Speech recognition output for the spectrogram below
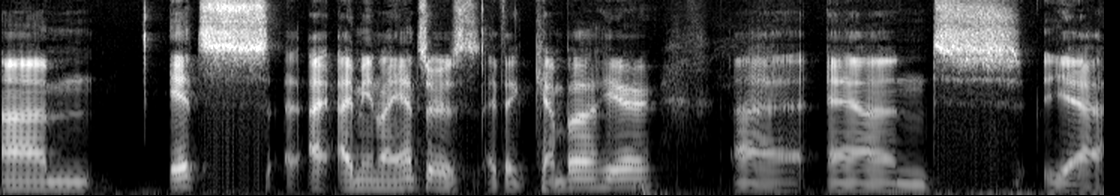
Um, it's, I, I mean, my answer is I think Kemba here. Uh, and yeah,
